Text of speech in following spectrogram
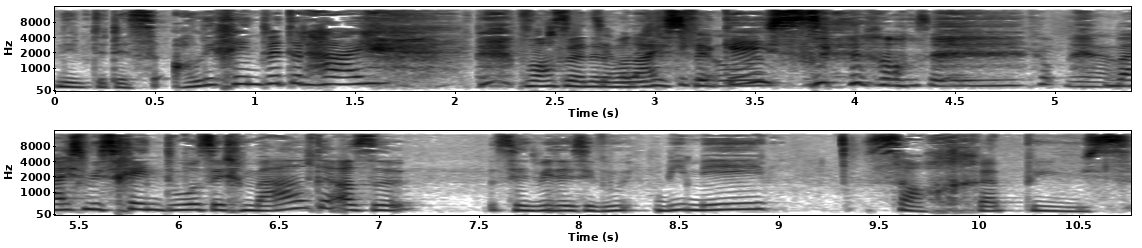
nimmt er das alle Kinder wieder heim? Was, wenn er mal eins vergisst? Ja. Weiss mein Kind, wo sich melden? Also es sind wieder so wie mehr Sachen bei uns.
